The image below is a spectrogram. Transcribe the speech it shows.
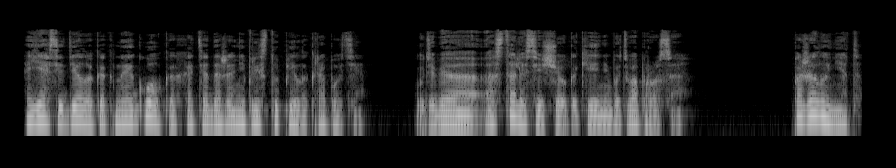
Я сидела как на иголках, хотя даже не приступила к работе. У тебя остались еще какие-нибудь вопросы? Пожалуй, нет.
